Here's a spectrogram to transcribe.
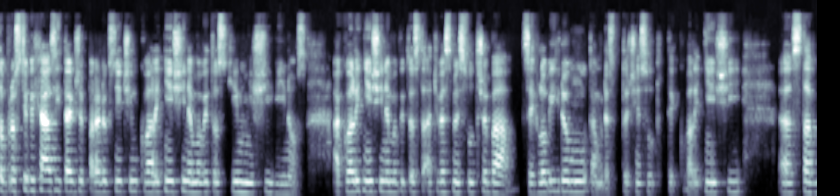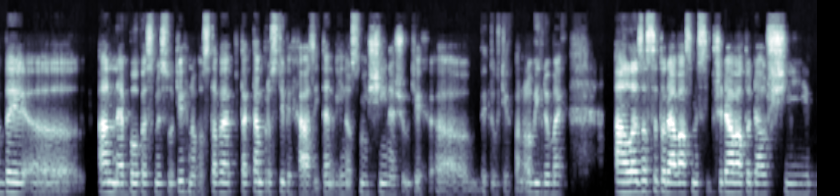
to prostě vychází tak, že paradoxně čím kvalitnější nemovitost, tím nižší výnos. A kvalitnější nemovitost, ať ve smyslu třeba cihlových domů, tam, kde skutečně jsou ty kvalitnější uh, stavby, a nebo ve smyslu těch novostaveb, tak tam prostě vychází ten výnos nižší než u těch uh, bytů v těch panelových domech. Ale zase to dává smysl, přidává to další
